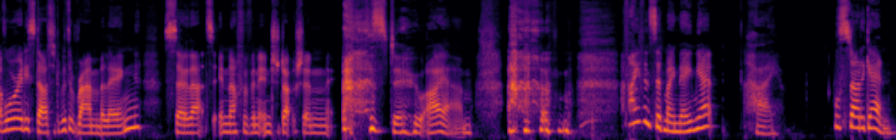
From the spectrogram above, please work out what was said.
I've already started with rambling, so that's enough of an introduction as to who I am. Um, have I even said my name yet? Hi. We'll start again.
